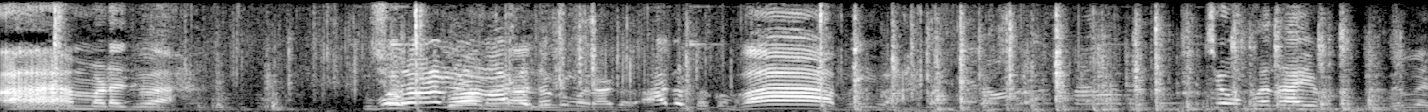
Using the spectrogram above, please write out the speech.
આ મળે જ વાહ શું કામ? વાહ ભાઈ વાહ. કેવું ફસાયું?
